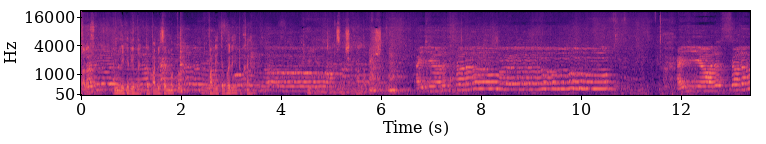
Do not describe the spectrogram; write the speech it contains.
ভালো আছে। আমি লিখে দিব একটা তাবিজের মতো পানিতে ভরে একটু খাই ঠিক আছে ইনশাআল্লাহ, আল্লাহ হাফেজ। حي على الصلاة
